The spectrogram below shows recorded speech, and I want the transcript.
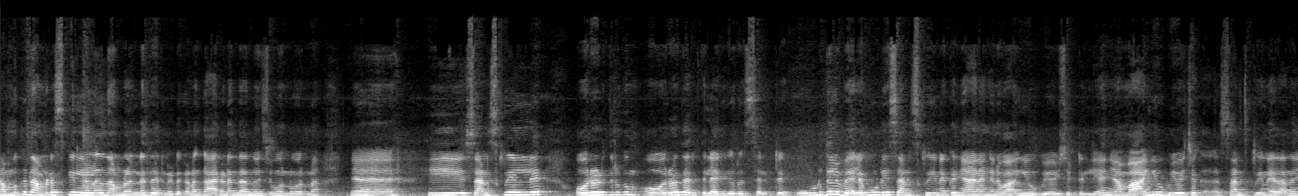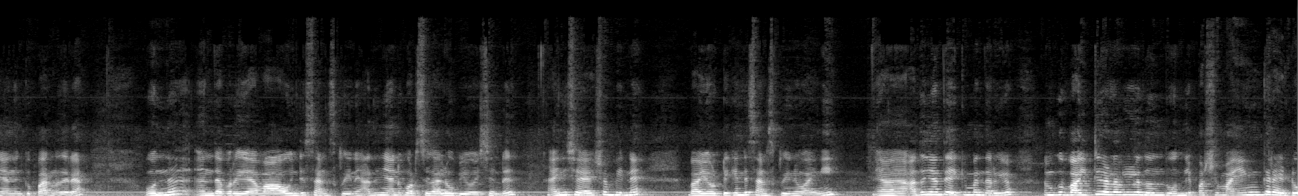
നമുക്ക് നമ്മുടെ സ്കിന്നിലുള്ളത് നമ്മൾ തന്നെ തിരഞ്ഞെടുക്കണം. കാരണം എന്താണെന്ന് വെച്ച് കൊണ്ട് പറഞ്ഞാൽ ഈ സൺസ്ക്രീനിൽ ഓരോരുത്തർക്കും ഓരോ തരത്തിലായിരിക്കും റിസൾട്ട് കൂടുതൽ വില കൂടിയ സൺസ്ക്രീനൊക്കെ ഞാൻ അങ്ങനെ വാങ്ങി ഉപയോഗിച്ചിട്ടില്ല. ഞാൻ വാങ്ങി ഉപയോഗിച്ച സൺസ്ക്രീൻ ഏതാണെന്ന് ഞാൻ നിങ്ങൾക്ക് പറഞ്ഞുതരാം ഒന്ന് എന്താ പറയുക വാവിന്റെ സൺസ്ക്രീൻ അത് ഞാൻ കുറച്ച് കാലം ഉപയോഗിച്ചിട്ടുണ്ട്. അതിന് ശേഷം പിന്നെ ബയോട്ടിക്കിന്റെ സൺസ്ക്രീൻ വാങ്ങി. അത് ഞാൻ തേക്കുമ്പോൾ എന്താ പറയുക നമുക്ക് വൈറ്റ് കളറിലുള്ളതൊന്നും തോന്നില്ല. പക്ഷെ ഭയങ്കരമായിട്ട്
